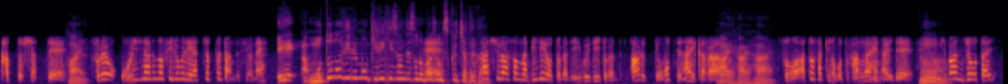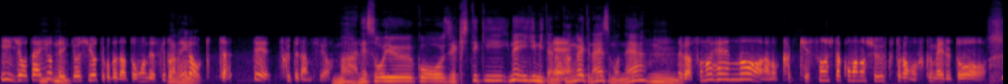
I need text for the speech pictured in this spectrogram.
カットしちゃって、はいそれをオリジナルのフィルムでやっちゃってたんですよね。え、あ、元のフィルムを切り刻んで、そのバージョン作っちゃってた？えー昔はそんなビデオとか DVD とかあるって思ってないから、はい、はい、はい。その後先のこと考えないで、うん一番状態、いい状態を提供しようってことだと思うんですけど、うんどネガを切っちゃって作ってたんですよ。まあね、そういう、こう、歴史的ね、意義みたいなの考えてないですもんね。うん。だからその辺のあのか欠損したコマの修復とかも含めると、す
